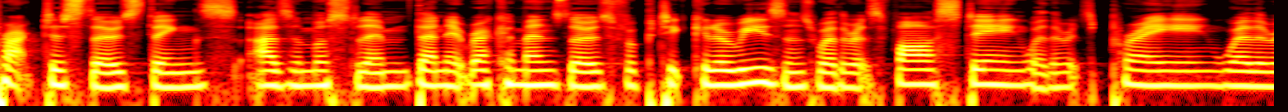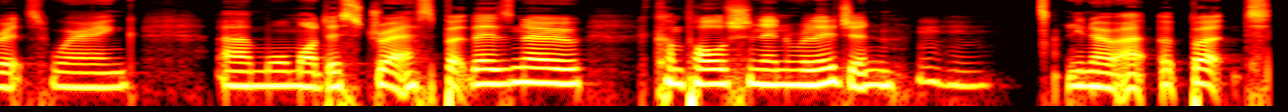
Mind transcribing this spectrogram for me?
practice those things as a Muslim, then it recommends those for particular reasons, whether it's fasting, whether it's praying, whether it's wearing uh, more modest dress. But there's no compulsion in religion mhm. You know uh, but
